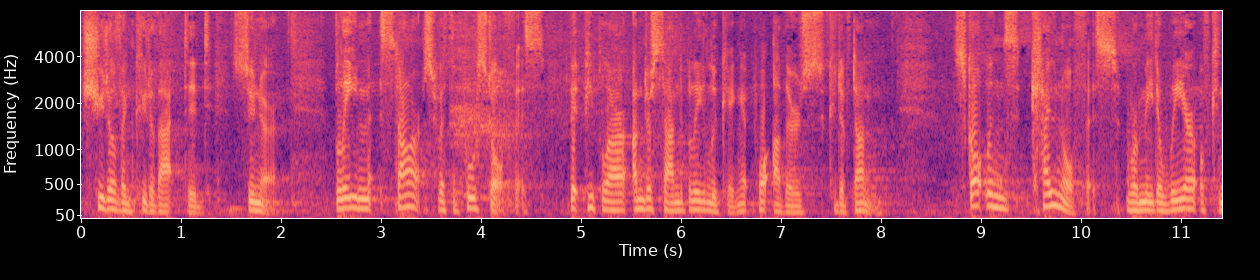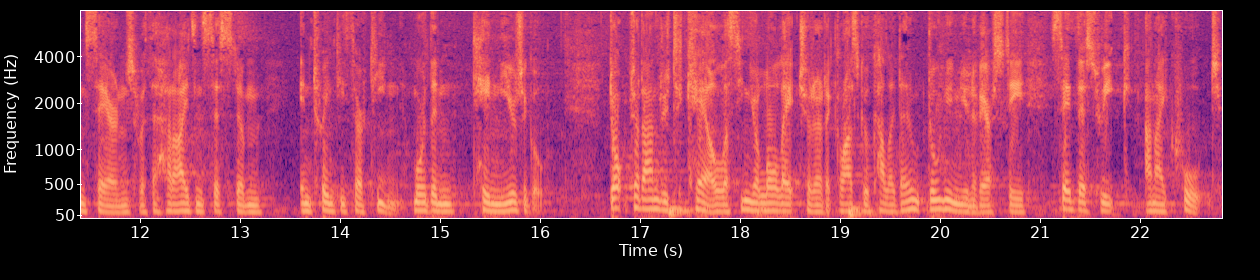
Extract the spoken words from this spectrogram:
should have and could have acted sooner. Blame starts with the Post Office, but people are understandably looking at what others could have done. Scotland's Crown Office were made aware of concerns with the Horizon system in 2013, more than 10 years ago. Dr Andrew Tickell, a senior law lecturer at Glasgow Caledonian University, said this week, and I quote,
